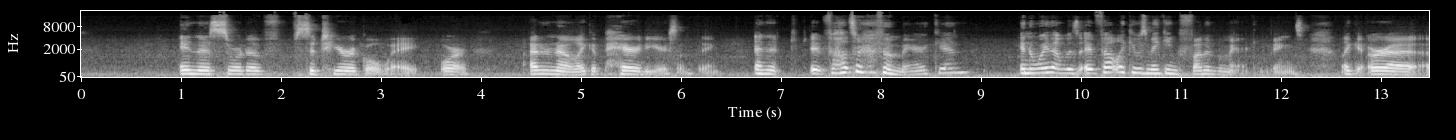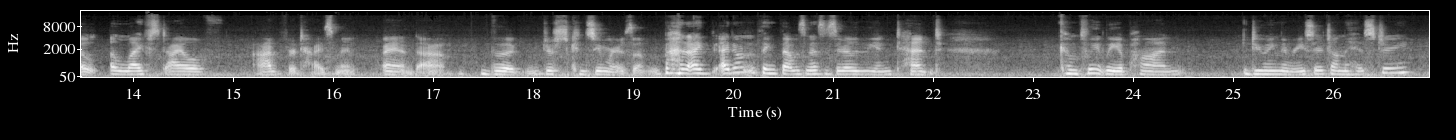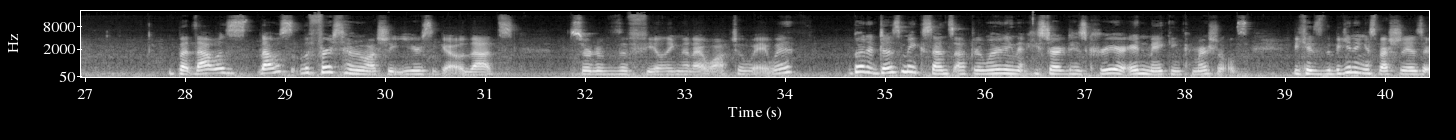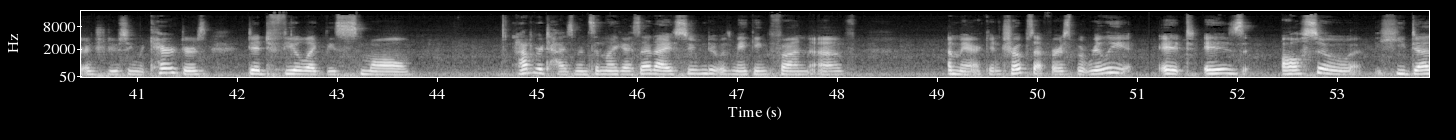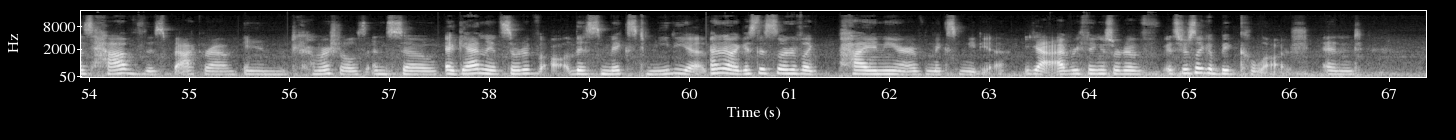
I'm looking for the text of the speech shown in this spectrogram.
in a sort of satirical way, or I don't know, like a parody or something. And it it felt sort of American in a way that was it felt like it was making fun of American things, like or a a, a lifestyle of advertisement and um, the just consumerism. But I I don't think that was necessarily the intent completely upon doing the research on the history. But that was that was the first time I watched it years ago. That's sort of the feeling that I walked away with. But it does make sense after learning that he started his career in making commercials. Because the beginning, especially as they're introducing the characters, did feel like these small advertisements. And like I said, I assumed it was making fun of American tropes at first, but really it is also he does have this background in commercials and so again it's sort of this mixed media. I don't know i guess this sort of like pioneer of mixed media. Yeah everything is sort of it's just like a big collage and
